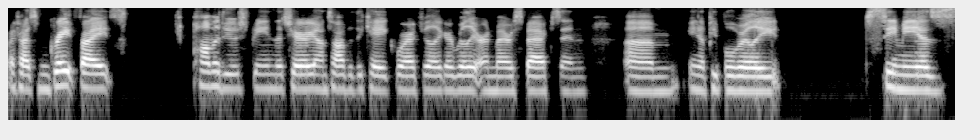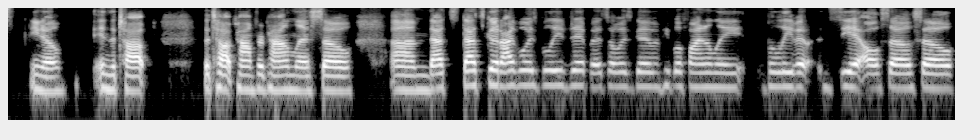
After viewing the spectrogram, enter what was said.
I've had some great fights. Hamadouche being the cherry on top of the cake, where I feel like I really earned my respect, and um, you know, people really see me as you know in the top the top pound for pound list so um, that's that's good i've always believed it but it's always good when people finally believe it and see it also. So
